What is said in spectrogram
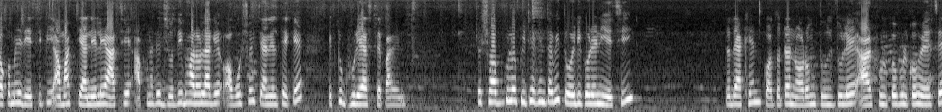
রকমের রেসিপি আমার চ্যানেলে আছে। আপনাদের যদি ভালো লাগে অবশ্যই চ্যানেল থেকে একটু ঘুরে আসতে পারেন। তো সবগুলো পিঠে কিন্তু আমি তৈরি করে নিয়েছি। তো দেখেন কতটা নরম তুলতুলে আর ফুলকো ফুলকো হয়েছে।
